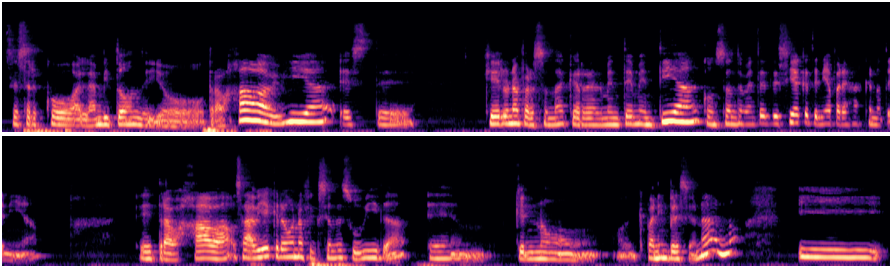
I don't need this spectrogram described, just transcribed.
se acercó al ámbito donde yo trabajaba, vivía, este, que era una persona que realmente mentía constantemente, decía que tenía parejas que no tenía. Eh, trabajaba, o sea, había creado una ficción de su vida em, que no, para impresionar, ¿no? Y,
